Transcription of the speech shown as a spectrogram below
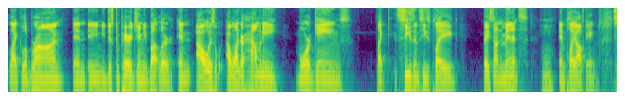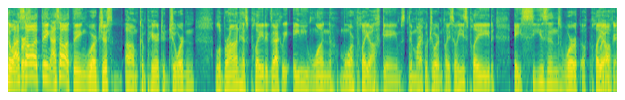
like LeBron and, and you just compare Jimmy Butler, and I always I wonder how many more games, like seasons he's played based on minutes and playoff games. So I Versus- saw a thing. I saw a thing where just um, compared to Jordan, LeBron has played exactly 81 more playoff games than Michael Jordan played. So he's played a season's worth of playoff, Playoff games.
